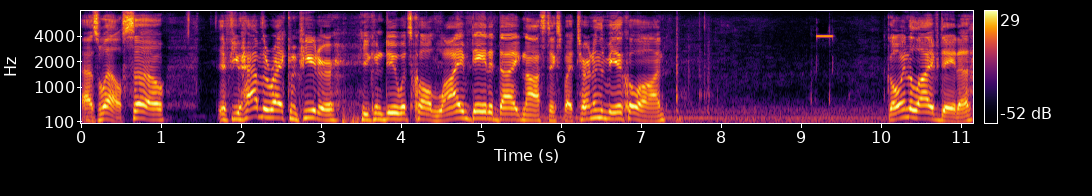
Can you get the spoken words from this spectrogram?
as well. So, if you have the right computer, you can do what's called live data diagnostics by turning the vehicle on, going to live data,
